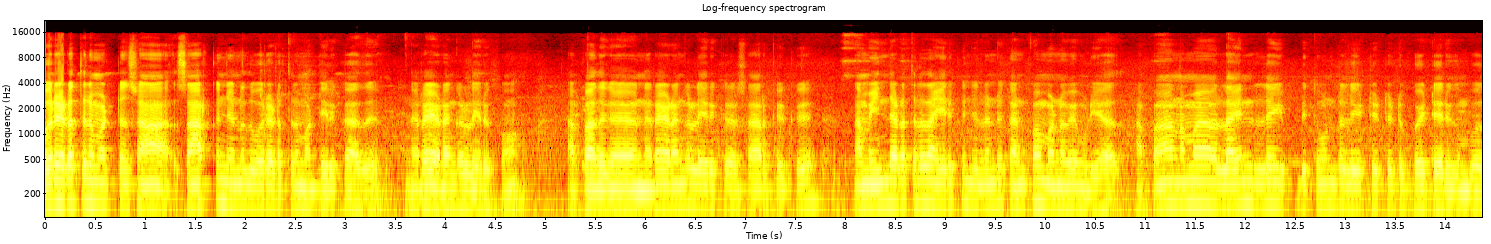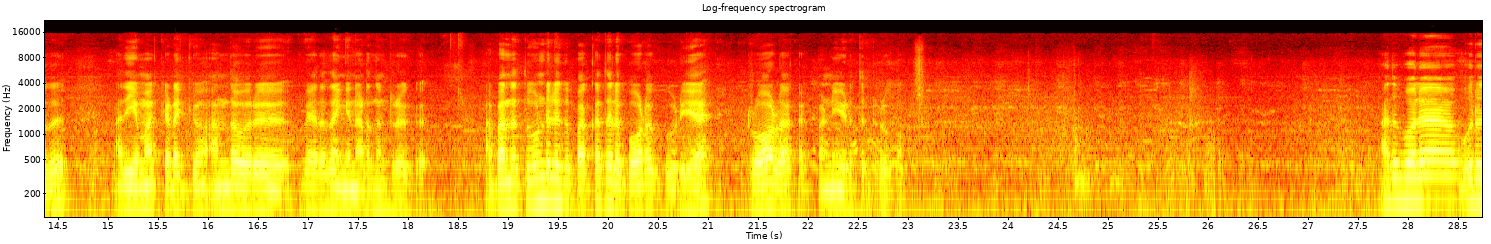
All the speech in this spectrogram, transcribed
ஒரு இடத்துல மட்டும் ஷா ஷார்க்குன்னு சொன்னது ஒரு இடத்துல மட்டும் இருக்காது. நிறைய இடங்கள் இருக்கும். அப்போ அதுக்கு நிறைய இடங்கள் இருக்கிற ஷார்க்குக்கு நம்ம இந்த இடத்துல தான் இருக்குன்னு சொல்லிட்டு கன்ஃபார்ம் பண்ணவே முடியாது. அப்போ நம்ம லைனில் இப்படி தூண்டல் இட்டுட்டு போயிட்டே இருக்கும்போது அதிகமாக கிடைக்கும். அந்த ஒரு வேலை தான் இங்கே நடந்துகிட்ருக்கு அப்போ அந்த தூண்டலுக்கு பக்கத்தில் போடக்கூடிய ரோலை கட் பண்ணி எடுத்துகிட்ருக்கோம் அதுபோல் ஒரு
